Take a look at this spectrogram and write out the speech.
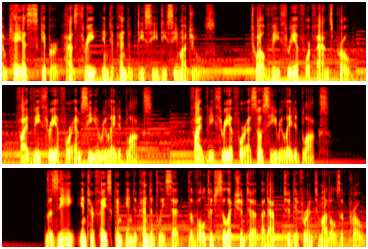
MKS SKIPR has three independent DC-DC modules. 12V3 for fans probe. 5v3 for MCU related blocks. 5v3 for SoC related blocks. The Z interface can independently set the voltage selection to adapt to different models of probe.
